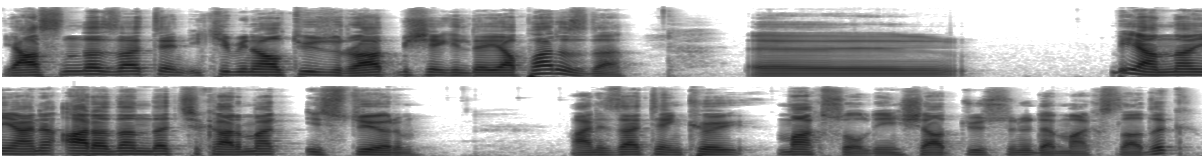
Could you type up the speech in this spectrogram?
Ya aslında zaten 2600 rahat bir şekilde yaparız da. Ee, bir yandan yani aradan da çıkarmak istiyorum. Hani zaten köy max oldu. İnşaat üstünü de maxladık.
